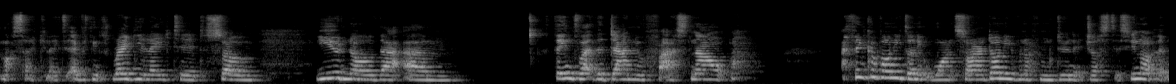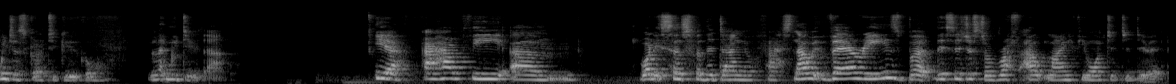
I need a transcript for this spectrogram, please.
not circulated, everything's regulated. So you know that um, things like the Daniel fast. Now, I think I've only done it once, so I don't even know if I'm doing it justice. You know, let me just go to Google. Let me do that. Yeah, I have the um, what it says for the Daniel fast. Now it varies, but this is just a rough outline if you wanted to do it.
